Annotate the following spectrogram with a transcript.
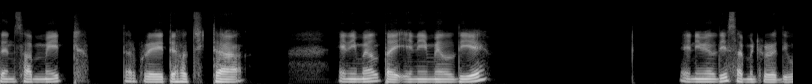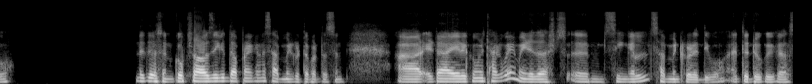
দেন সাবমিট তারপরে এটা হচ্ছে একটা এনিমেল তাই এনিমেল দিয়ে এনিমেল দিয়ে সাবমিট করে দিব। দেখতে পাচ্ছেন খুব সহজেই কিন্তু আপনার এখানে সাবমিট করতে পারতেছেন। আর এটা এরকমই থাকবে, আমি এটা জাস্ট সিঙ্গেল সাবমিট করে দিব, এতটুকুই কাজ।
